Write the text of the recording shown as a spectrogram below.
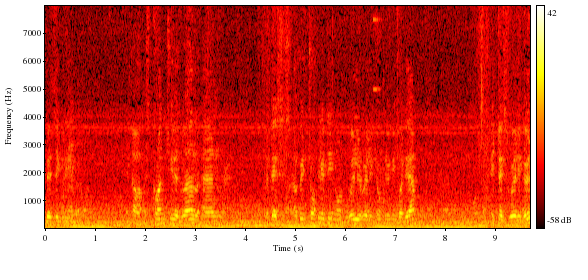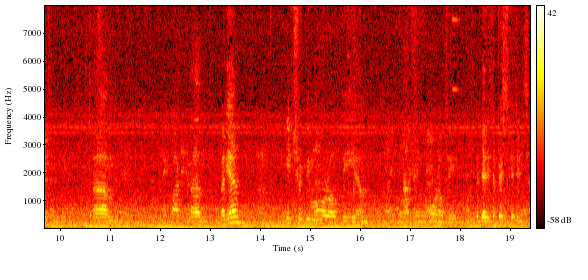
basically uh, it's crunchy as well and it tastes a bit chocolatey, not really really chocolatey, but yeah, it tastes really good. Um, um, but yeah, it should be more of the um, I think more of the if there is a biscuit inside.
